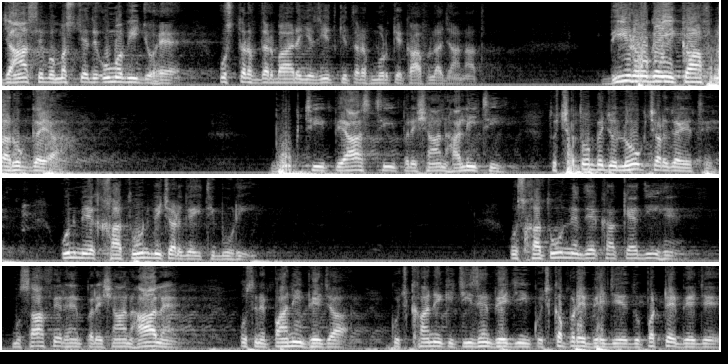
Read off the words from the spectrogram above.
جہاں سے وہ مسجد اموی جو ہے، اس طرف دربار یزید کی طرف مڑ کے کافلا جانا تھا۔ بھیڑ ہو گئی کافلا رک گیا۔ بھوک تھی، پیاس تھی، پریشان حالی تھی۔ تو چھتوں پہ جو لوگ چڑھ گئے تھے، ان میں ایک خاتون بھی چڑھ گئی تھی، بوڑھی۔ اس خاتون نے دیکھا، قیدی ہیں۔ مسافر ہیں، پریشان حال ہیں۔ اس نے پانی بھیجا، کچھ کھانے کی چیزیں بھیجی کچھ کپڑے بھیجے، دوپٹے بھیجے،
